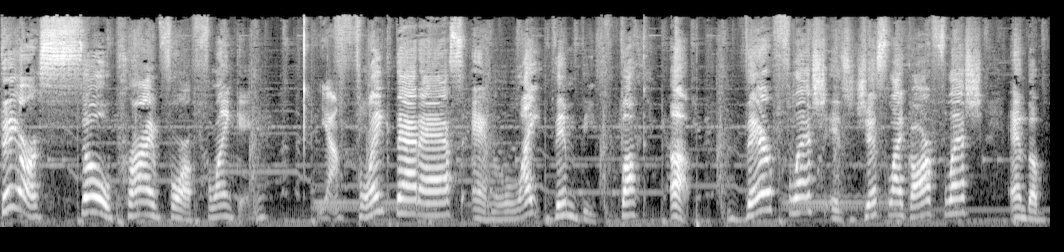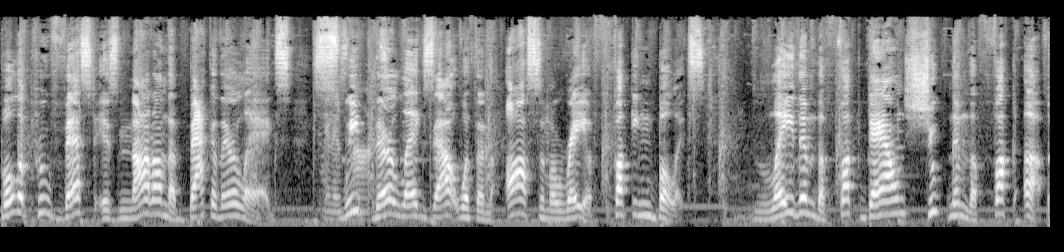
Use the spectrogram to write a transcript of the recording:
They are so primed for a flanking. Yeah. Flank that ass and light them the fuck up. Their flesh is just like our flesh, and the bulletproof vest is not on the back of their legs. Sweep their legs out with an awesome array of fucking bullets. Lay them the fuck down, shoot them the fuck up,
